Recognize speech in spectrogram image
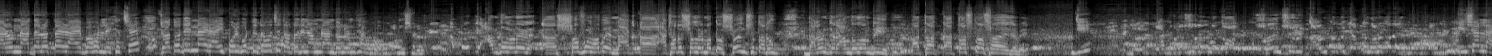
কারণ আদালত তার রায় বহাল রেখেছে। যতদিন না রায় পরিবর্তিত হচ্ছে ততদিন আমরা আন্দোলনে থাকব আন্দোলনের সফল হবে না আঠারো সালের মতো সহিংসতা রূপ ধারণ করে আন্দোলনটি তস্তস হয়ে যাবে? জি? মনে ইনশাল্লাহ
